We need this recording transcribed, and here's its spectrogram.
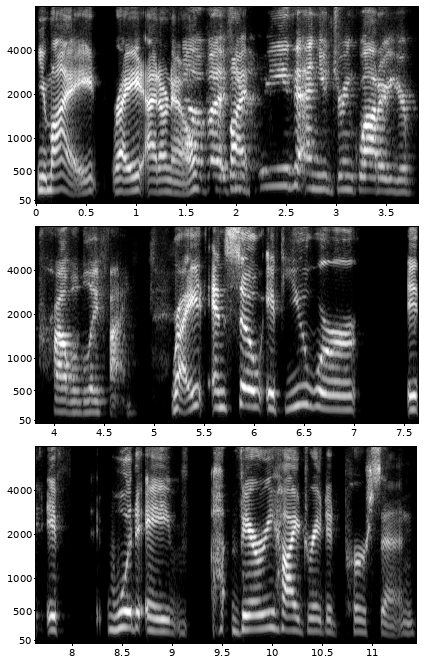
You might right? I don't know no, but if but, you breathe and you drink water you're probably fine. Right? And so if you were it if would a very hydrated person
